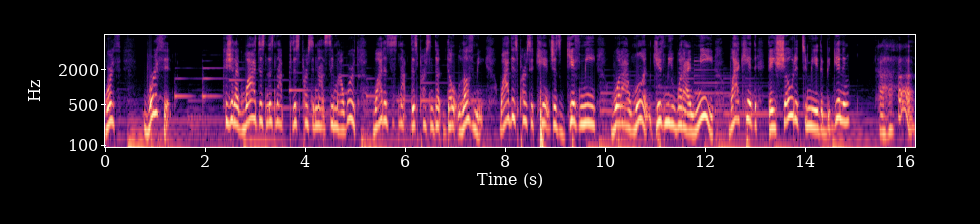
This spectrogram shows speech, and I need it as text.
worth worth it. Because you're like, why does this not this person not see my worth? Why does this not this person don't, don't love me? Why this person can't just give me what I want, give me what I need? Why can't they, they showed it to me in the beginning? Ha ha ha.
